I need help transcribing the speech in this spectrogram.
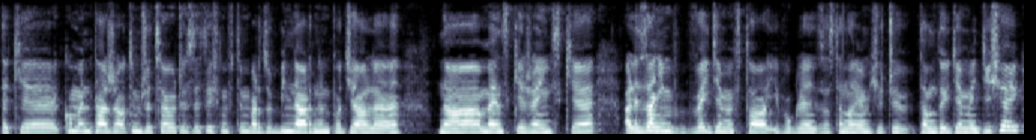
takie komentarze o tym, że cały czas jesteśmy w tym bardzo binarnym podziale na męskie, żeńskie, ale zanim wejdziemy w to i w ogóle zastanawiam się, czy tam dojdziemy dzisiaj,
